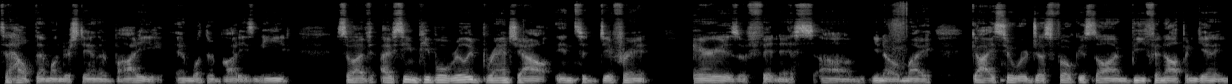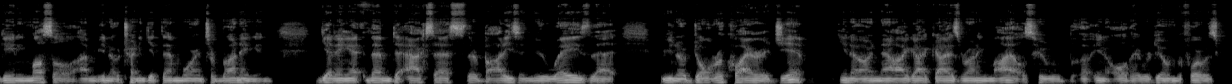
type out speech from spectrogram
to help them understand their body and what their bodies need. So i've, I've seen people really branch out into different areas of fitness um, you know my guys who were just focused on beefing up and getting gaining muscle i'm you know trying to get them more into running and getting them to access their bodies in new ways that you know don't require a gym you know, and now I got guys running miles who, uh, you know, all they were doing before was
